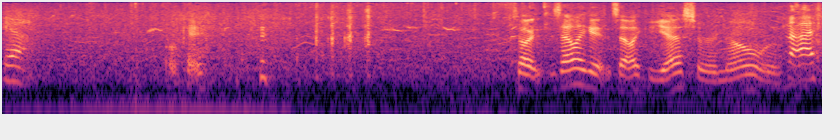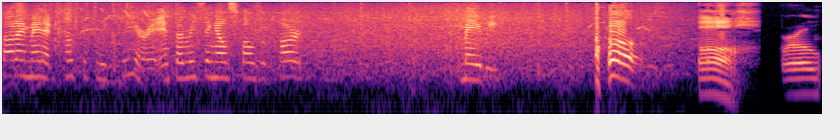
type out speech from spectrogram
Yeah. Okay. so is that like a is that like a yes or a no or I thought I made it perfectly clear. If everything else falls apart, maybe. Oh, bro.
